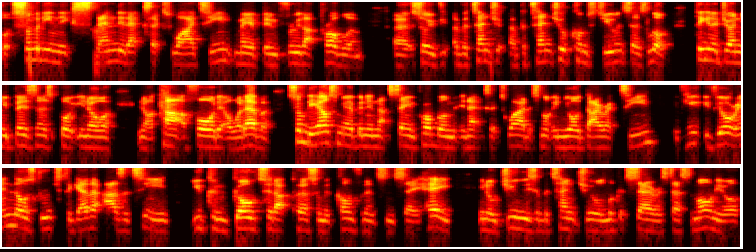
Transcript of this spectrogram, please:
but somebody in the extended XXY team may have been through that problem. Uh, so if a potential, a potential comes to you and says, "Look, thinking of joining your business, but you know, you know, I can't afford it or whatever." Somebody else may have been in that same problem in XXY It's not in your direct team. If you if you're in those groups together as a team, you can go to that person with confidence and say, "Hey, you know, Julie's a potential. Look at Sarah's testimonial."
